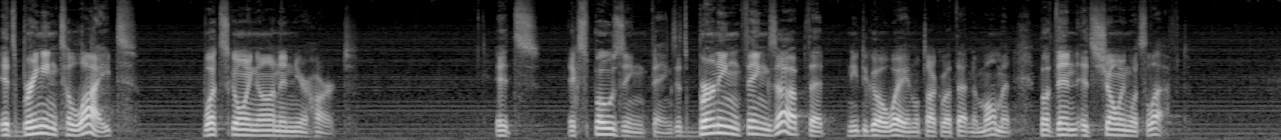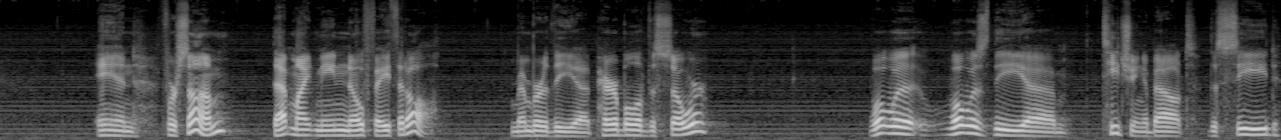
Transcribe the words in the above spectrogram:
it's bringing to light what's going on in your heart. It's exposing things, it's burning things up that need to go away, and we'll talk about that in a moment, but then it's showing what's left. And for some, that might mean no faith at all. Remember the uh, parable of the sower? What was, what was the um, teaching about the seed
